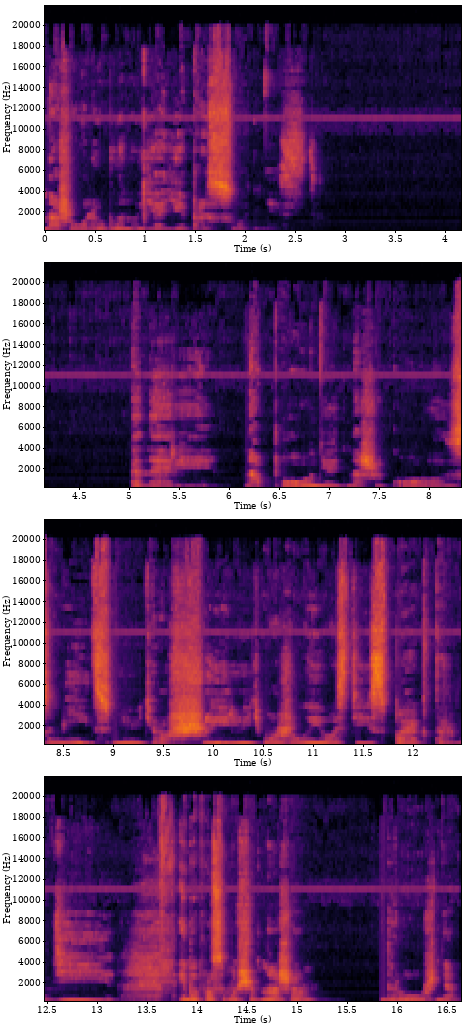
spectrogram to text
нашу улюблену я є присутність. Енергії наповнюють наше коло, зміцнюють, розширюють можливості і спектр дії. І ми просимо, щоб наша дружня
